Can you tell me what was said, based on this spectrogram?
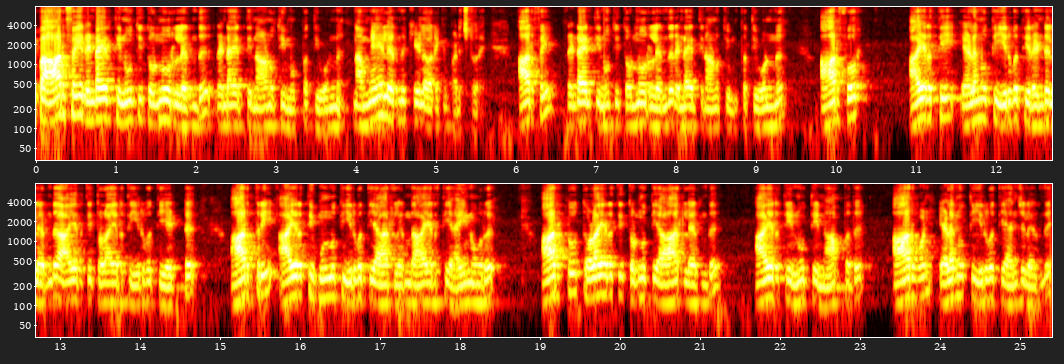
இப்போ ஆர் ஃபைவ் ரெண்டாயிரத்தி நூற்றி தொண்ணூறுலேருந்து ரெண்டாயிரத்தி நானூற்றி முப்பத்தி ஒன்று நான் மேலேருந்து கீழே வரைக்கும் படிச்சுட்டு வரேன். ஆர் ஃபைவ் ரெண்டாயிரத்தி நூற்றி தொண்ணூறுலேருந்து ரெண்டாயிரத்தி நானூற்றி முப்பத்தி ஒன்று ஆர் ஃபோர் ஆயிரத்தி எழுநூற்றி இருபத்தி ரெண்டுலேருந்து ஆயிரத்தி தொள்ளாயிரத்தி இருபத்தி எட்டு ஆர் த்ரீ ஆயிரத்தி முந்நூற்றி இருபத்தி ஆறுலேருந்து ஆயிரத்தி ஐநூறு ஆர் டூ தொள்ளாயிரத்தி தொண்ணூற்றி ஆறுலேருந்து ஆயிரத்தி நூற்றி நாற்பது ஆர் ஒன் எழுநூற்றி இருபத்தி அஞ்சுலேருந்து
